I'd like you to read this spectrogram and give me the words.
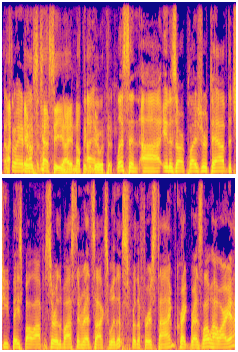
That's the way it, it was. Tessie. I had nothing to Uh, do with it. Listen, uh, it is our pleasure to have the chief baseball officer of the Boston Red Sox with us for the first time, Craig Breslow. How are you?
